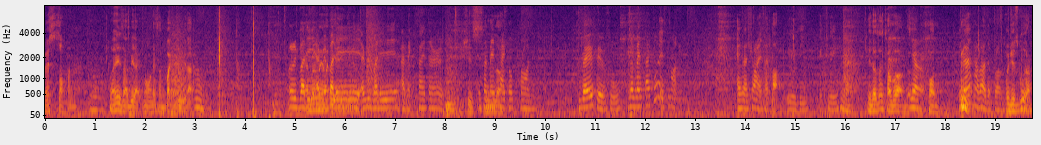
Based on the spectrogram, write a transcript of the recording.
very soft one. But then it's a bit like, oh, there's a bite to it. lah. Everybody, Everyone will eat everybody, everybody, I'm excited. She's It's a in love. mentaiko prawn. Very flavorful. The mentaiko is not as strong as I thought it would be, actually. It doesn't cover up the Yeah. prawn, It doesn't cover up the prawn. which is good. Ah.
